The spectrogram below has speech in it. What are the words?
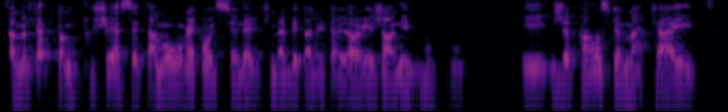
ça me fait comme toucher à cet amour inconditionnel qui m'habite à l'intérieur et j'en ai beaucoup. Et je pense que ma quête,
